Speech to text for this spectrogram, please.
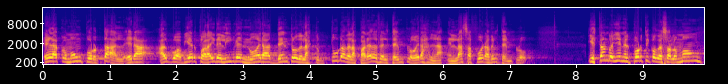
era como un portal, era algo abierto al aire libre, no era dentro de la estructura de las paredes del templo, era en, las afueras del templo. Y estando allí en el pórtico de Salomón,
